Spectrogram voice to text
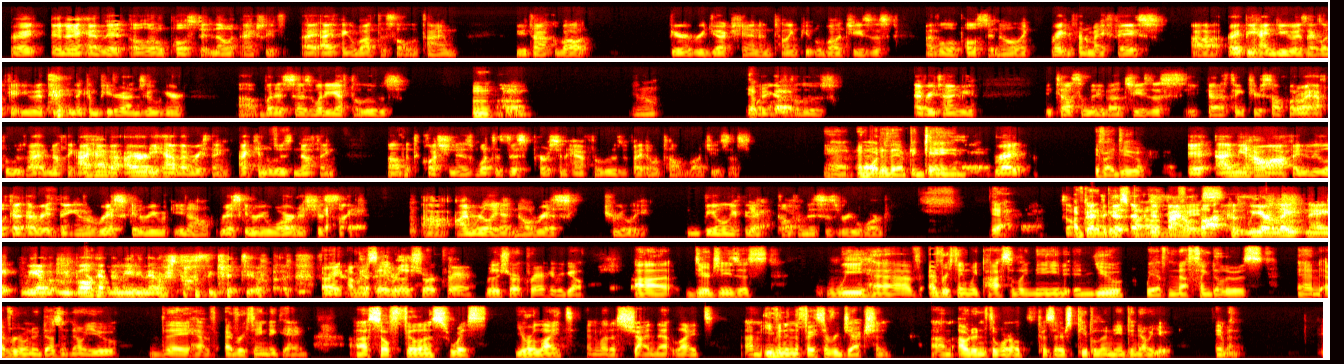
Right. And I have it a little post-it note. Actually, I, I think about this all the time. You talk about fear of rejection and telling people about Jesus. I have a little post-it note like right in front of my face, uh, right behind you as I look at you at the, in the computer on Zoom here. Uh, but it says, "What do you have to lose?" Mm. Um, you know, yep. what do you have to lose? Every time you you tell somebody about Jesus, you got to think to yourself, "What do I have to lose? I have nothing. I have. I already have everything. I can lose nothing." Uh, but the question is, what does this person have to lose if I don't tell them about Jesus? Yeah. And what do they have to gain? Right. If I do. it, I mean, how often do we look at everything and a risk and re, you know risk and reward? It's just like uh, I'm really at no risk. Truly, the only thing yeah. that can come from this is reward. Yeah. So I've got a, a good, that's a good final thought because we are late, Nate. We have we both yep. have a meeting that we're supposed to get to. so All right, I'm going to say a really short prayer. Really short prayer. Here we go. Uh, dear Jesus, we have everything we possibly need in you. We have nothing to lose, and everyone who doesn't know you, they have everything to gain. Uh, so fill us with your light and let us shine that light, um, even in the face of rejection, um, out into the world, because there's people who need to know you. Amen.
